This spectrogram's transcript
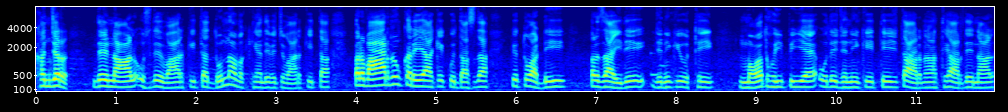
ਖੰਜਰ ਦੇ ਨਾਲ ਉਸ ਦੇ ਵਾਰ ਕੀਤਾ, ਦੋਨਾਂ ਵੱਖੀਆਂ ਦੇ ਵਿੱਚ ਵਾਰ ਕੀਤਾ। ਪਰਿਵਾਰ ਨੂੰ ਘਰੇ ਆ ਕੇ ਕੋਈ ਦੱਸਦਾ ਕਿ ਤੁਹਾਡੀ ਭਰਜਾਈ ਦੇ ਜਾਨੀ ਕਿ ਉੱਥੇ ਮੌਤ ਹੋਈ ਪਈ ਹੈ, ਉਹਦੇ ਜਾਨੀ ਕਿ ਤੇਜ਼ ਧਾਰ ਨਾਲ ਹਥਿਆਰ ਦੇ ਨਾਲ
